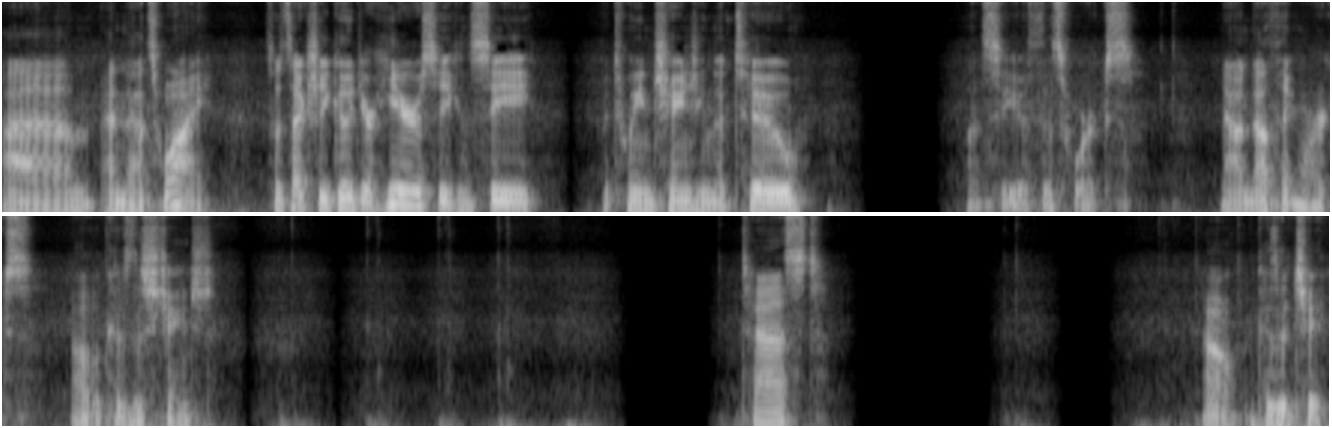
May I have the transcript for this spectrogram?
um, and that's why. So it's actually good you're here so you can see between changing the two. Let's see if this works. Now nothing works. Oh, because this changed. Test. Oh, because it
